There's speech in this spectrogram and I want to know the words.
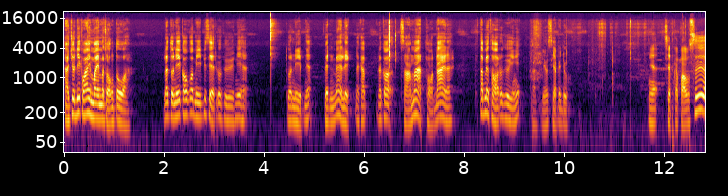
อ่าชุดนี้เขาให้ไมค์มาสองตัว แล้วตัวนี้เขาก็มีพิเศษก็คือนี่ฮะตัวหนีบเนี่ยเป็นแม่เหล็กนะครับ แล้วก็สามารถถอดได้นะ ถ้าไม่ถอดก็คืออย่างนี้อะเดี๋ยวเสียบไปดูเนี่ยเสียบกระเป๋าเสื้อ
